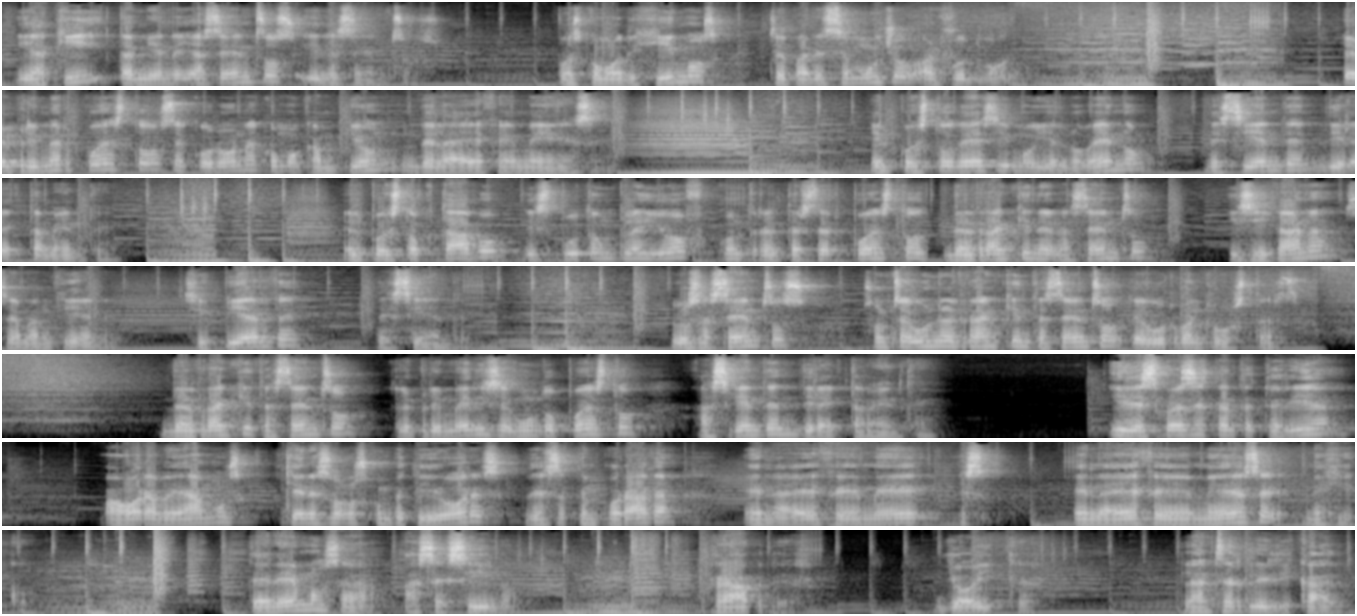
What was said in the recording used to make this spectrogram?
Y aquí también hay ascensos y descensos, pues como dijimos, se parece mucho al fútbol. El primer puesto se corona como campeón de la FMS. El puesto décimo y el noveno descienden directamente. El puesto octavo disputa un playoff contra el tercer puesto del ranking en ascenso y si gana, se mantiene. Si pierde, desciende. Los ascensos son según el ranking de ascenso de Urban Roosters. Del ranking de ascenso, el primer y segundo puesto ascienden directamente. Y después de tanta teoría, ahora veamos quiénes son los competidores de esta temporada en la FMS, en la México. Tenemos a Asesino, Raptor, Joiker, Lancer Lirical,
